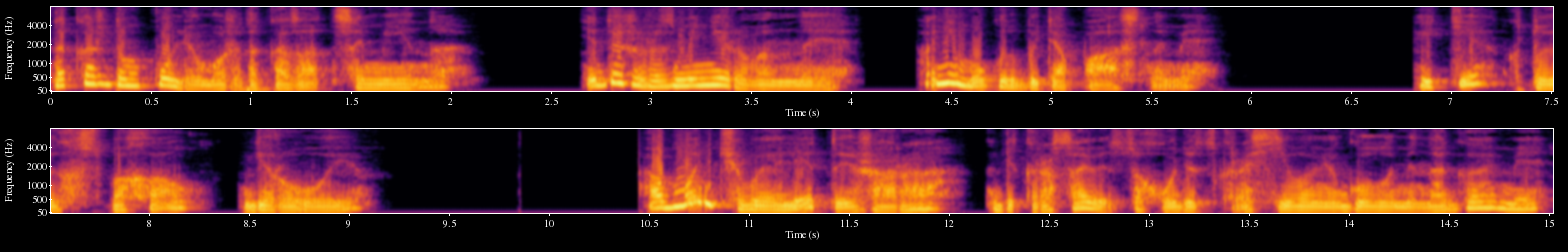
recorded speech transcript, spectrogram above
На каждом поле может оказаться мина. И даже разминированные, они могут быть опасными. И те, кто их вспахал, герои. Обманчивое лето и жара, где красавицы ходят с красивыми голыми ногами,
